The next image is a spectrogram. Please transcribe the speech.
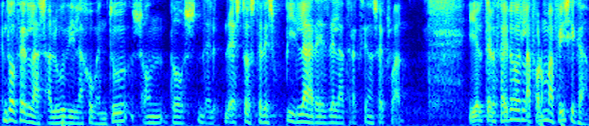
Entonces la salud y la juventud son dos de, estos tres pilares de la atracción sexual. Y el tercero es la forma física.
